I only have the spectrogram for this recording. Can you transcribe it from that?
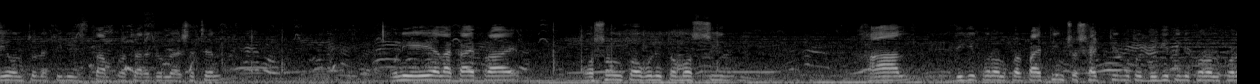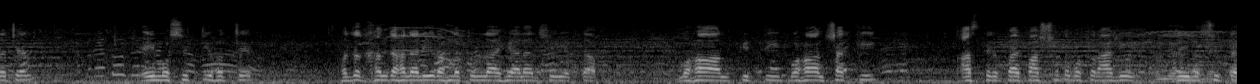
এই অঞ্চলে তিনি ইসলাম প্রচারের জন্য এসেছেন। উনি এই এলাকায় প্রায় অসংখ্য অগণিত মসজিদ, খাল, দিঘি খনন করে প্রায় তিনশো ষাটটির মতো দিঘি তিনি খনন করেছেন। এই মসজিদটি হচ্ছে হজরত খান জাহান আলী রহমতুল্লাহ আলার সেই একটা মহান কীর্তি, মহান সাক্ষী। আজ থেকে প্রায় পাঁচশত বছর আগে যেই মসজিদটা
